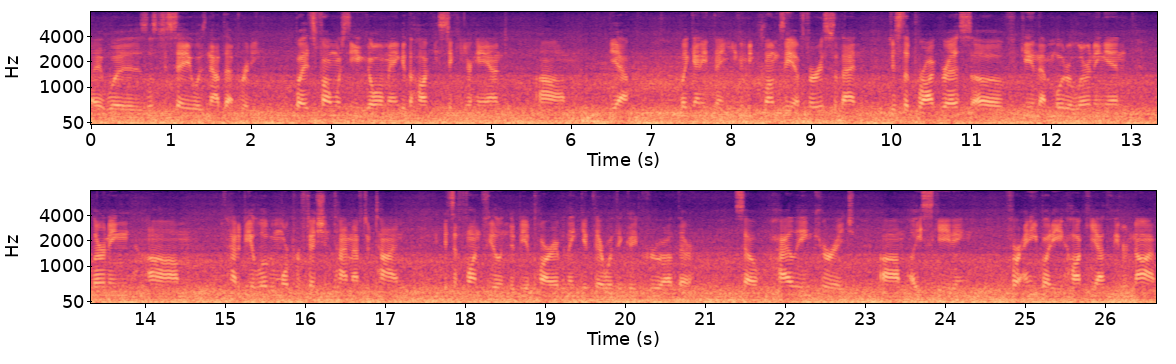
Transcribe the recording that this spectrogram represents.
it was, let's just say, it was not that pretty. But it's fun once you get going, man. Get the hockey stick in your hand. Um, yeah, like anything, you can be clumsy at first, so then just the progress of getting that motor learning in learning um, how to be a little bit more proficient time after time. It's a fun feeling to be a part of and then get there with a good crew out there. So, highly encourage um, ice skating for anybody, hockey athlete or not,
